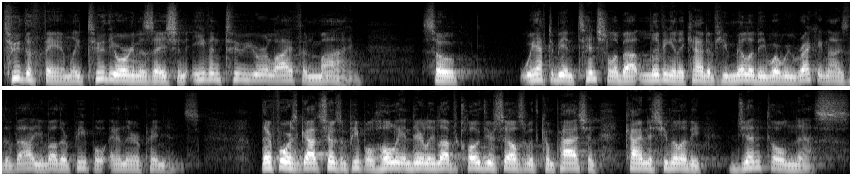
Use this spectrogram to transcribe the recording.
to the family, to the organization, even to your life and mine. So we have to be intentional about living in a kind of humility where we recognize the value of other people and their opinions. Therefore, as God's chosen people, holy and dearly loved, clothe yourselves with compassion, kindness, humility, gentleness.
